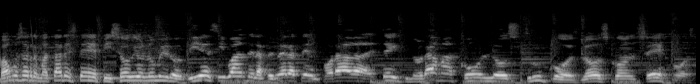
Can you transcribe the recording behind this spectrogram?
Vamos a rematar este episodio número 10, Iván, de la primera temporada de Tecnorama con los trucos, los consejos,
